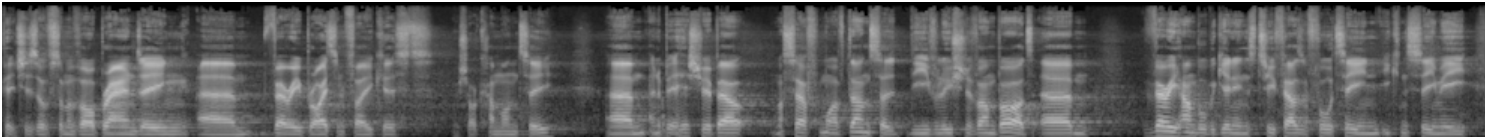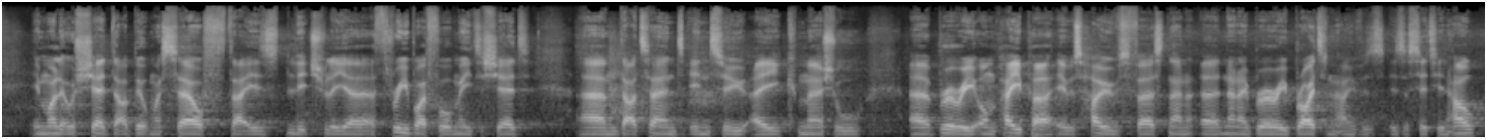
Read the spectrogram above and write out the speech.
pictures of some of our branding, um, very and focused, which I'll come on to, um, and a bit of history about myself and what I've done. So, the evolution of Unbarred. Um, very humble beginnings, 2014. You can see me in my little shed that I built myself. That is literally a, a three by four meter shed um, that I turned into a commercial uh, brewery on paper. It was Hove's first nano, uh, nano brewery. Brighton Hove is, is a city in Hull.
